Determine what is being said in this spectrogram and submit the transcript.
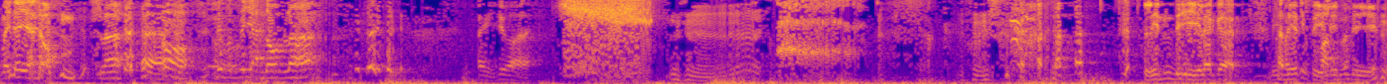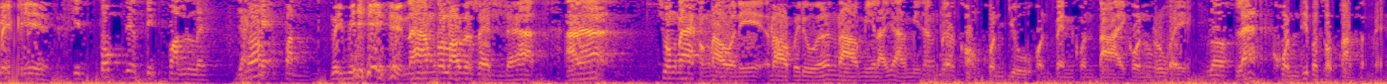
ไม่ใช่ยาดมแล้วโอ้นี่มันไม่ยาดมแล้วฮะ ไอ้ยชื่อว่าอะไรอื้อหือลิ้นดีแล้วเกินธนิตสีลิ้นดี ไม่มีกินปุ๊บเนี่ยติดฟันเลย อยากแกะฟัน ไม่มี น้ำก็ร้อยเปอร์เซ็นต์นะฮะอะนะฮะช่วงแรกของเราวันนี้เราไปดูเรื่องราวมีหลายอย่างมีทั้งเรื่องของคนอยู่คนเป็นคนตายคนรวยเหรอและคนที่ประสบความสำเร็จ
